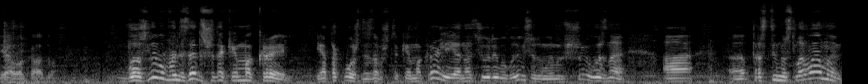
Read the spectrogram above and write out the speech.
і авокадо. Важливо, ви не знаєте, що таке макрель. Я також не знав, що таке макрель. Я на цю рибу подивився, думаю, ну що його знає. А е, простими словами,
